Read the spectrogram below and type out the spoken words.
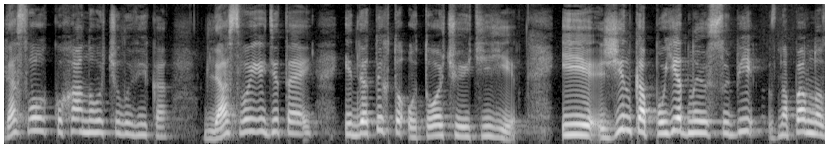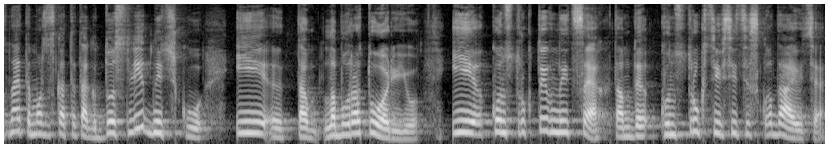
для свого коханого чоловіка, для своїх дітей і для тих, хто оточують її. І жінка поєднує в собі, напевно, знаєте, можна сказати так, дослідницьку і е, там лабораторію, і конструктивний цех, там, де конструкції всі ці складаються.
